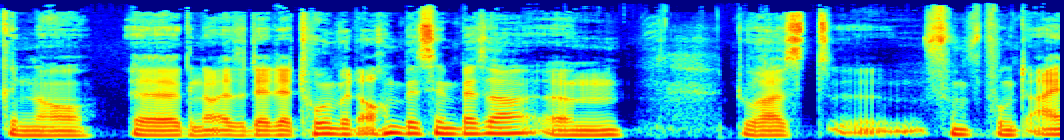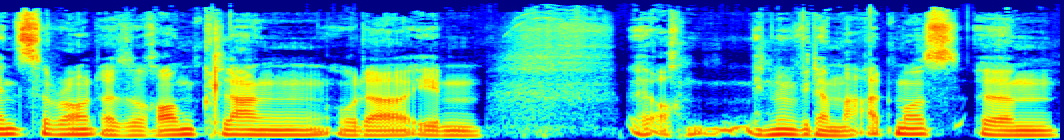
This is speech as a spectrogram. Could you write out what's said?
Genau, äh, genau. Also der, der Ton wird auch ein bisschen besser. Ähm, du hast äh, 5.1 Surround, also Raumklang oder eben äh, auch hin und wieder mal Atmos. Ähm,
